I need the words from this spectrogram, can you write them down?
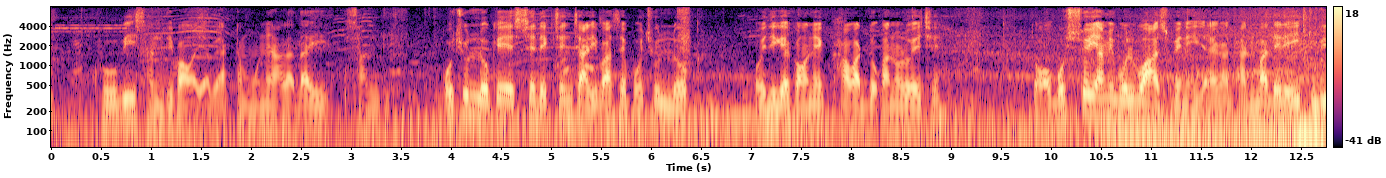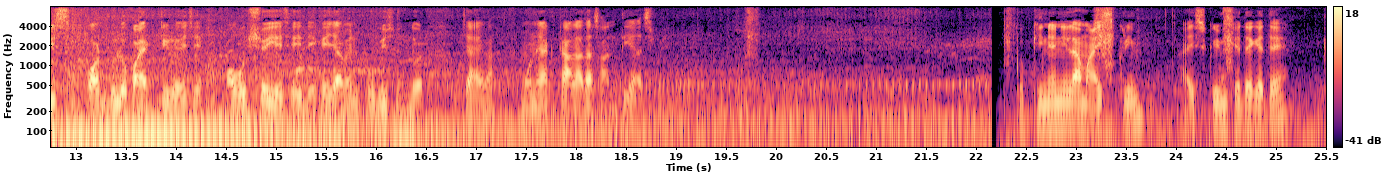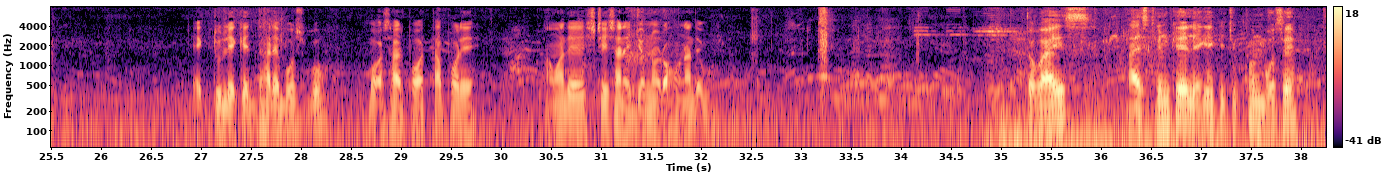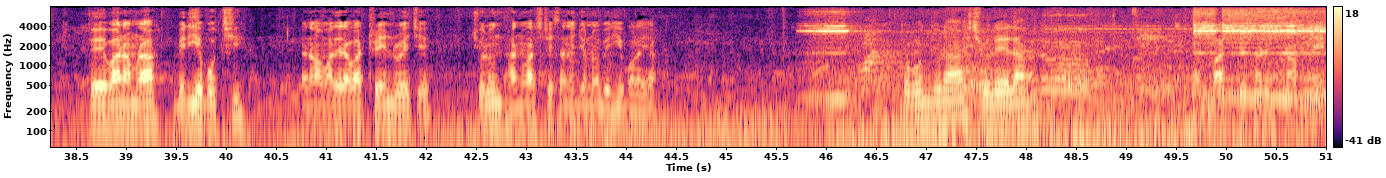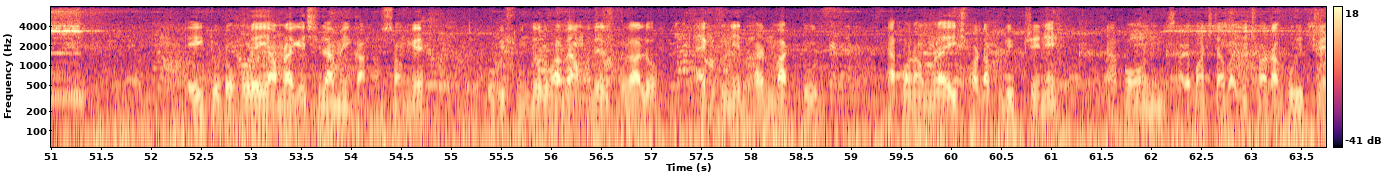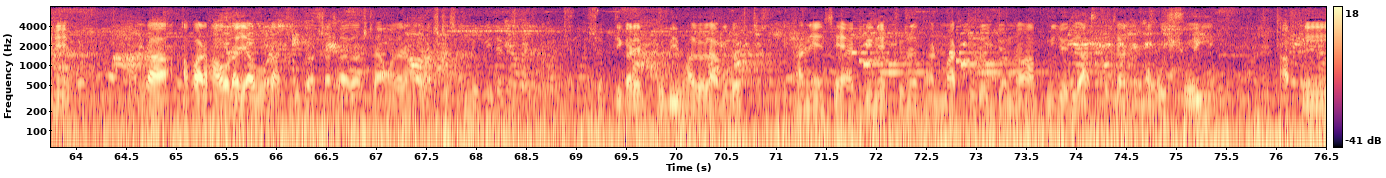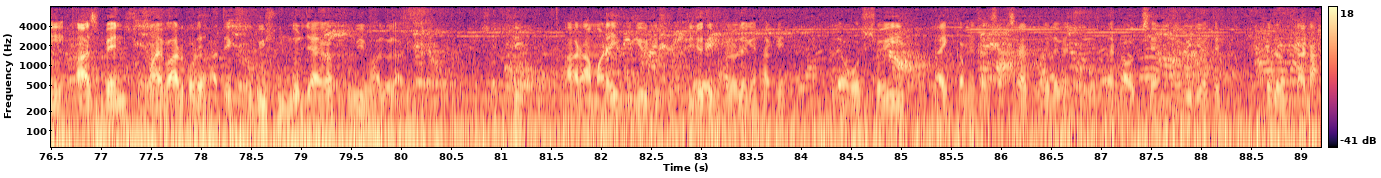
খুবই শান্তি পাওয়া যাবে। একটা মনে আলাদাই শান্তি। প্রচুর লোকে এসছে দেখছেন চারিপাশে প্রচুর লোক। ওইদিকে অনেক খাবার দোকানও রয়েছে। তো অবশ্যই আমি বলব আসবেন এই জায়গা। ধানবাদের এই ট্যুরিস্ট স্পটগুলো কয়েকটি রয়েছে। অবশ্যই এসেই দেখে যাবেন খুবই সুন্দর জায়গা। মনে একটা আলাদা শান্তি আসবে। তো কিনে নিলাম আইসক্রিম আইসক্রিম খেতে খেতে একটু লেকের ধারে বসবো, বসার পর তারপরে আমাদের স্টেশনের জন্য রওনা দেব। তো গাইস আইসক্রিম খেয়ে লেগে কিছুক্ষণ বসে, তো এবার আমরা বেরিয়ে পড়ছি। কেন আমাদের আবার ট্রেন রয়েছে। চলুন ধানবাদ স্টেশনের জন্য বেরিয়ে পড়া যাক। তো বন্ধুরা, চলে এলাম ধানবাদ স্টেশনের সামনে। এই টোটো করেই আমরা গেছিলাম এই কাকার সঙ্গে। খুবই সুন্দরভাবে আমাদের ঘোরালো। একদিনের ধানবাদ ট্যুর এখন আমরা এই ছটা কুড়ির ট্রেনে, এখন সাড়ে পাঁচটা বাজে ছটা কুড়ির ট্রেনে আমরা আবার হাওড়া যাব। রাত্রি দশটা, সাড়ে দশটায় আমাদের হাওড়া স্টেশন ঢুকিয়ে দেবে। সত্যিকারের খুবই ভালো লাগল। এখানে এসে একদিনের ট্রেনে ধানবাদ ট্যুরের জন্য আপনি যদি আসতে চান, অবশ্যই আপনি আসবেন। সময় বার করে হাতে। খুবই সুন্দর জায়গা, খুবই ভালো লাগবে সত্যি। আর আমার এই ভিডিওটি সত্যি যদি ভালো লেগে থাকে, তাহলে অবশ্যই লাইক কমেন্ট আর সাবস্ক্রাইব করে দেবেন। দেখা হচ্ছে অন্য ভিডিওতে। চলুন, টাটা।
